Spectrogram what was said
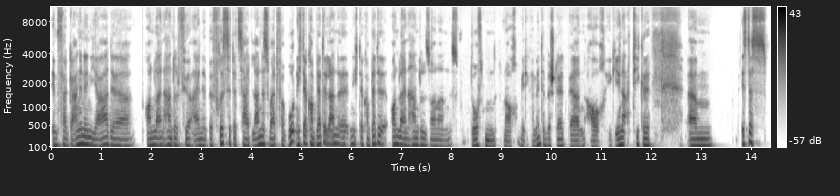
im vergangenen Jahr der Onlinehandel für eine befristete Zeit landesweit verboten. Nicht der komplette Lande, nicht der komplette Onlinehandel, sondern es durften noch Medikamente bestellt werden, auch Hygieneartikel. Ähm, ist das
